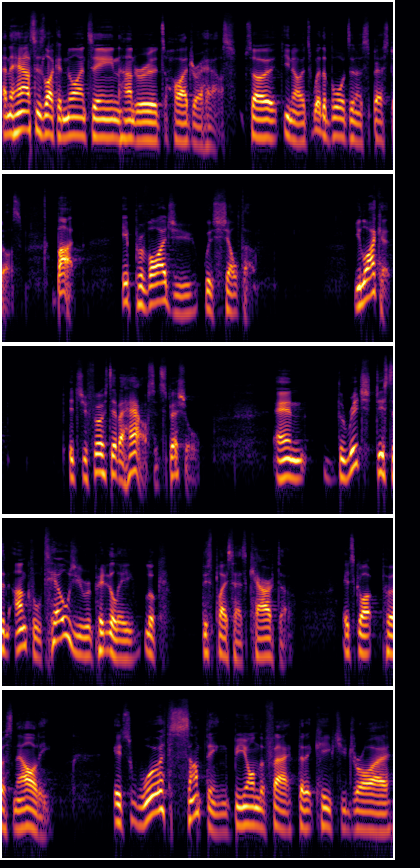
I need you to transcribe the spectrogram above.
And the house is like a 1900s hydro house. So, you know, it's weatherboards and asbestos. But it provides you with shelter. You like it. It's your first ever house, it's special. And the rich, distant uncle tells you repeatedly look, this place has character, it's got personality. It's worth something beyond the fact that it keeps you dry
